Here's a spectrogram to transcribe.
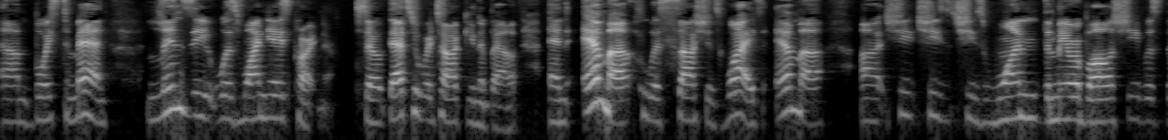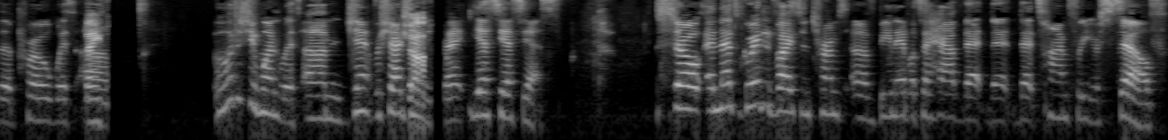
Um, Boyz II Men, Lindsay was Wanya's partner. So that's who we're talking about. And Emma, who is Sasha's wife, Emma, uh, she she's she's won the mirror ball. She was the pro with um, who did she win with? Um, Jen, Rashad right? Yes, yes, yes. So, and that's great advice in terms of being able to have that that that time for yourself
